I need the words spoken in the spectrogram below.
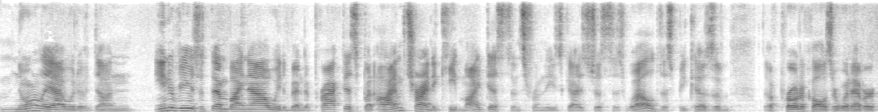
normally I would have done interviews with them by now. We'd have been to practice, but I'm trying to keep my distance from these guys just as well, just because of, of protocols or whatever.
